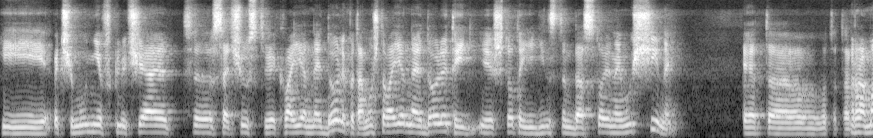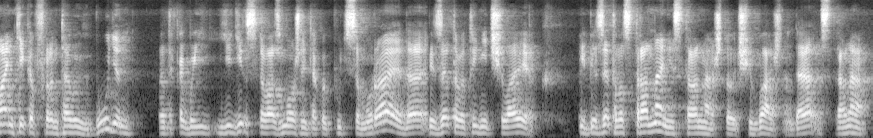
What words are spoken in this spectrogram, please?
И почему не включает э, сочувствие к военной доле? Потому что военная доля – это что-то единственно достойное мужчины. Это вот эта романтика фронтовых буден. Это как бы единственно возможный такой путь самурая. Да? Без этого ты не человек. И без этого страна не страна, что очень важно. Да? Страна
